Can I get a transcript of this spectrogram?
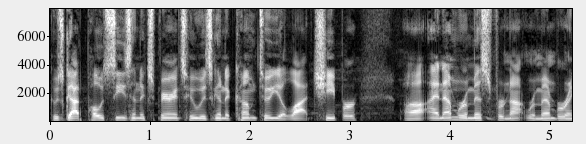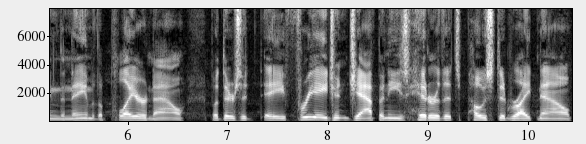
who's got postseason experience who is going to come to you a lot cheaper. Uh, and I'm remiss for not remembering the name of the player now, but there's a, a free agent Japanese hitter that's posted right now,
